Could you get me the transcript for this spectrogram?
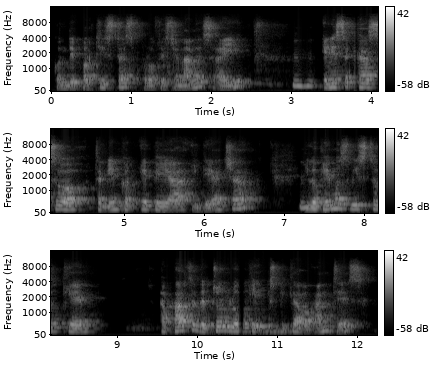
con deportistas profesionales ahí. En este caso también con EPA y DHA. Y lo que hemos visto que, aparte de todo lo que he explicado antes,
